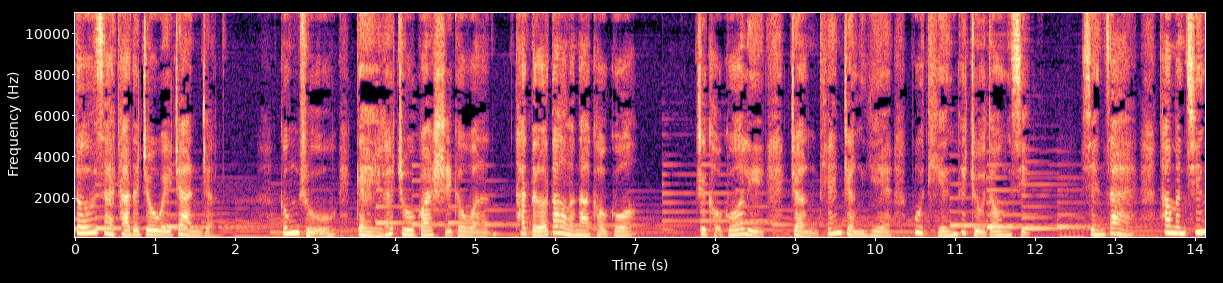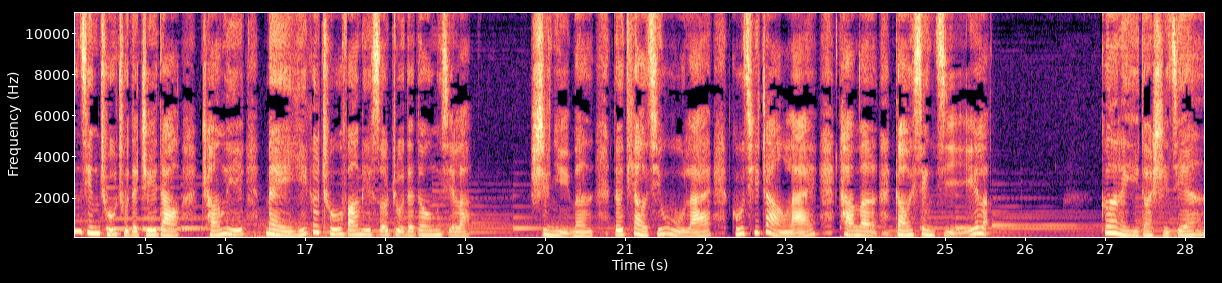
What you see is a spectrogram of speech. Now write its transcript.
都在她的周围站着。公主给了猪倌十个吻，她得到了那口锅。这口锅里整天整夜不停地煮东西。现在他们清清楚楚地知道城里每一个厨房里所煮的东西了，侍女们都跳起舞来，鼓起掌来，他们高兴极了。过了一段时间，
